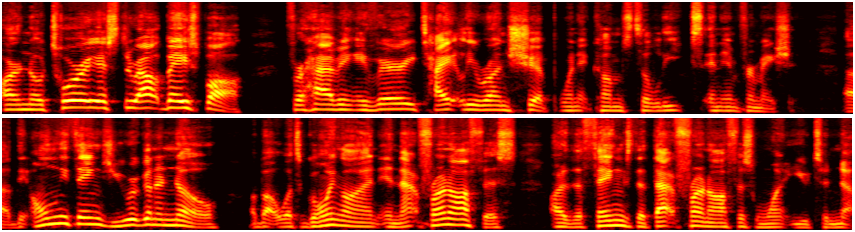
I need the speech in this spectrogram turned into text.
are notorious throughout baseball for having a very tightly run ship when it comes to leaks and information. Uh, the only things you are going to know about what's going on in that front office are the things that that front office want you to know.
